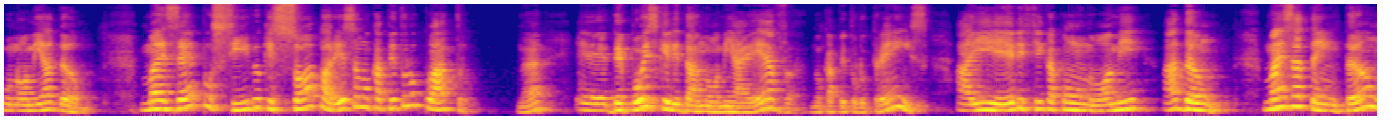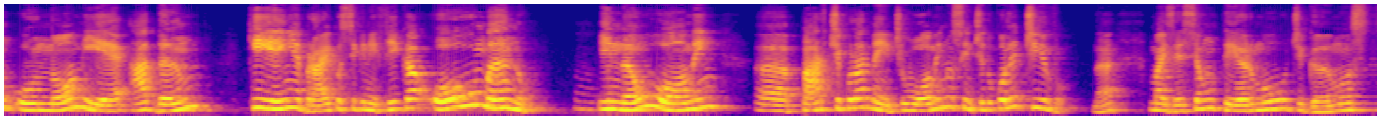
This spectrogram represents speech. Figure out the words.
o nome Adão. Mas é possível que só apareça no capítulo 4. Né? É, depois que ele dá nome a Eva, no capítulo 3, aí ele fica com o nome Adão. Mas até então, o nome é Adão, que em hebraico significa o humano, e não o homem uh, particularmente, o homem no sentido coletivo. Né? Mas esse é um termo, digamos,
